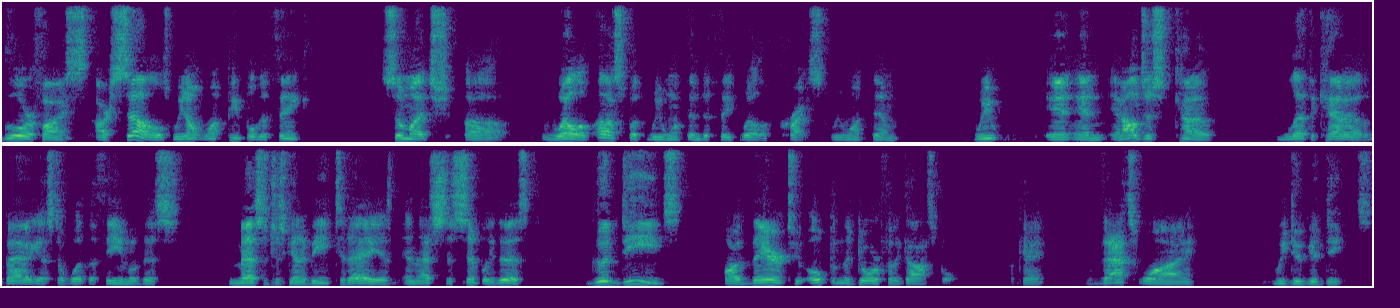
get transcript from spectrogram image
glorify ourselves. We don't want people to think so much uh, well of us, but we want them to think well of Christ. We want them, we, and, and, and I'll just kind of let the cat out of the bag as to what the theme of this message is going to be today is and that's just simply this. Good deeds are there to open the door for the gospel okay? That's why we do good deeds.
